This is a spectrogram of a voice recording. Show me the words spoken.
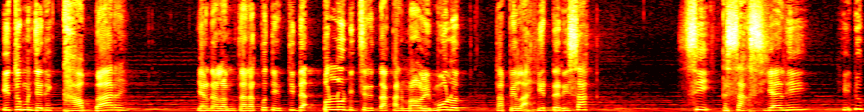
Itu menjadi kabar yang dalam tanda kutip tidak perlu diceritakan melalui mulut, tapi lahir dari sak si kesaksian hidup.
